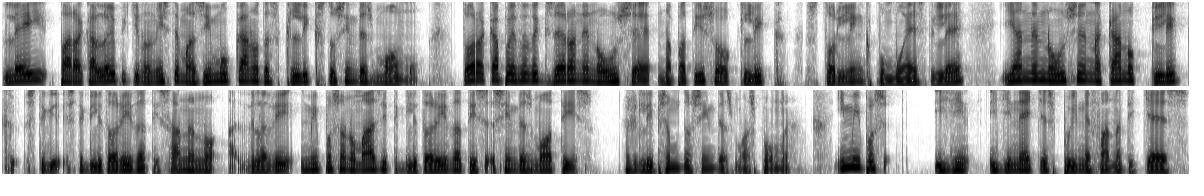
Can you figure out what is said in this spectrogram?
λέει παρακαλώ επικοινωνήστε μαζί μου κάνοντας κλικ στο σύνδεσμό μου. Τώρα κάπου εδώ δεν ξέρω αν εννοούσε να πατήσω κλικ στο link που μου έστειλε ή αν εννοούσε να κάνω κλικ στη, στην κλητορίδα της. Αν εννο, δηλαδή μήπως ονομάζει την κλητορίδα της σύνδεσμό της. Γλύψε μου το σύνδεσμο ας πούμε. Ή μήπως οι, οι γυναίκες που είναι φανατικές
